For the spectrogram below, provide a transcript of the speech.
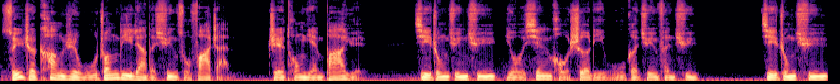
随着抗日武装力量的迅速发展，至同年八月，冀中军区又先后设立五个军分区。冀中区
